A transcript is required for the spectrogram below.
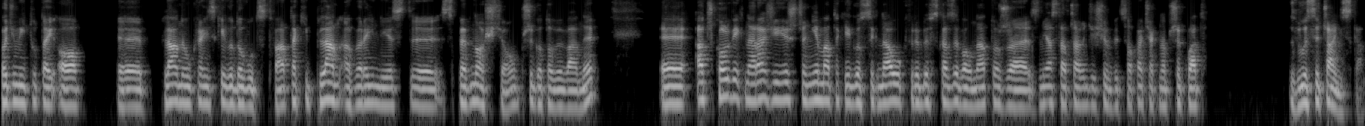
Chodzi mi tutaj o e, plany ukraińskiego dowództwa. Taki plan awaryjny jest z pewnością przygotowywany. E, aczkolwiek na razie jeszcze nie ma takiego sygnału, który by wskazywał na to, że z miasta trzeba będzie się wycofać, jak na przykład z Łysyczańska.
